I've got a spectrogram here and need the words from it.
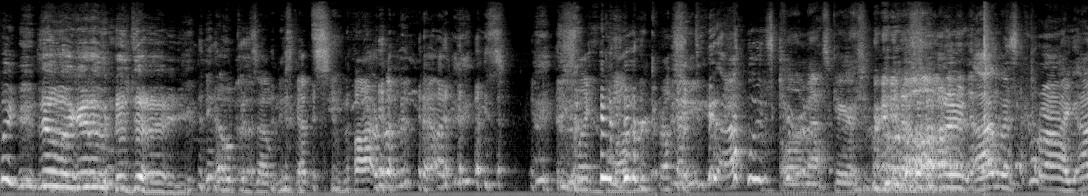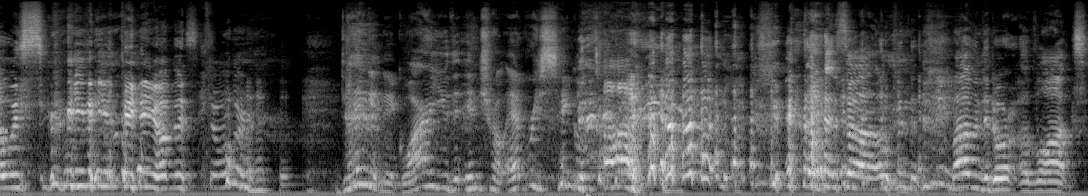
like beating, I'm like, no, I'm gonna die. It opens up and he's got snot running down. He's, he's like blubber crying. Dude, I was Or crying. mascara's ran Dude, off. I was crying. I was screaming and beating on this door. Dang it, Nick! Why are you the intro every single time? so I open the, I open the door unlocks,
